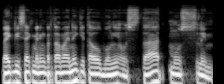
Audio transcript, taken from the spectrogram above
Baik di segmen yang pertama ini kita hubungi Ustadz Muslim.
